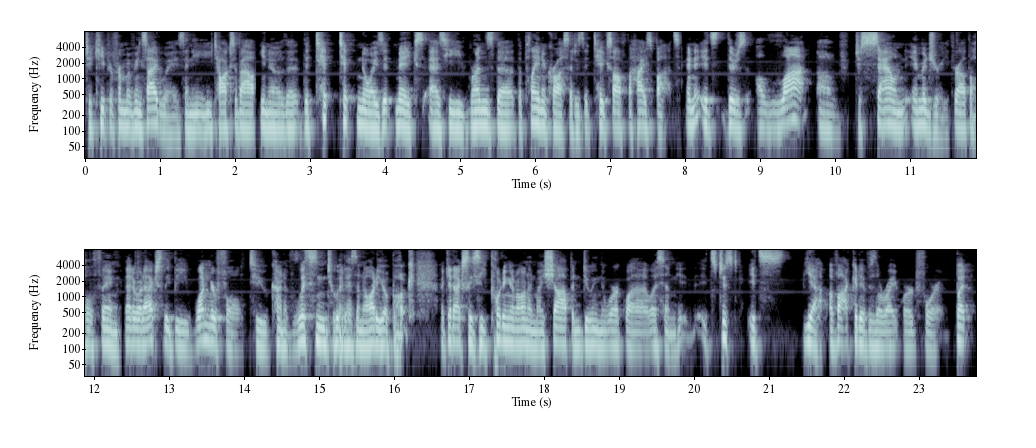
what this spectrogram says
to keep it from moving sideways. And he, he, talks about, you know, the the tick tick noise it makes as he runs the the plane across it as it takes off the high spots. And it's there's a lot of just sound imagery throughout the whole thing that it would actually be wonderful to kind of listen to it as an audiobook. I could actually see putting it on in my shop and doing the work while I listen. It's just it's yeah, evocative is the right word for it. But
